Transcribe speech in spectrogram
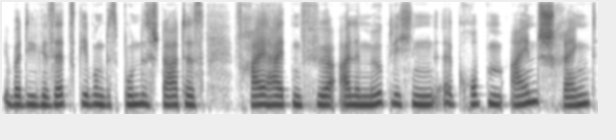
über die Gesetzgebung des Bundesstaates Freiheiten für alle möglichen äh, Gruppen einschränkt.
